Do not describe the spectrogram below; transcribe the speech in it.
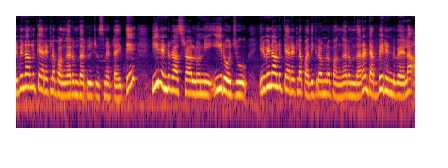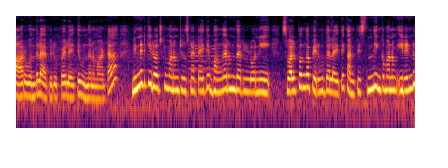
ఇరవై నాలుగు క్యారెట్ల బంగారం ధరలు చూసినట్టయితే ఈ రెండు రాష్ట్రాల్లోని ఈరోజు ఇరవై నాలుగు క్యారెట్ల పది గ్రాముల బంగారం ధర డెబ్బై రెండు వేల ఆరు వందల యాభై రూపాయలు అయితే ఉందన్నమాట. నిన్నటికి ఈ రోజుకి మనం చూసినట్టయితే బంగారం ధరలోని స్వల్పంగా పెరుగుదల అయితే కనిపిస్తుంది. ఇంకా మనం ఈ రెండు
